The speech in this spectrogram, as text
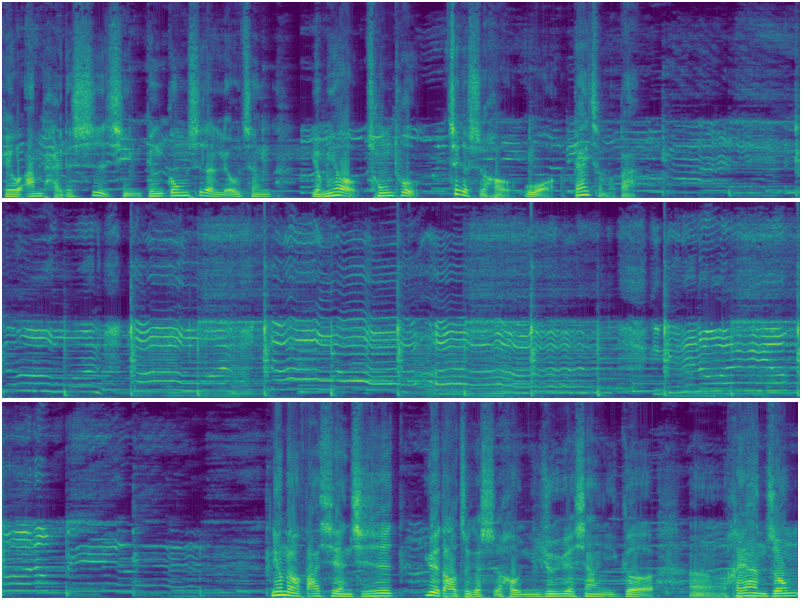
给我安排的事情跟公司的流程有没有冲突，这个时候我该怎么办？你有没有发现，其实越到这个时候，你就越像一个，嗯，黑暗中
